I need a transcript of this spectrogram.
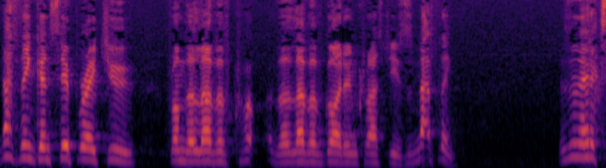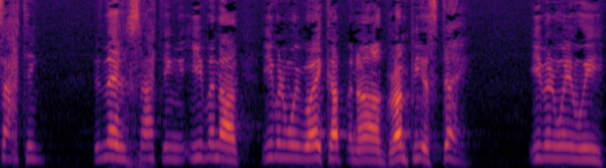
Nothing can separate you from the love of, the love of God in Christ Jesus. Nothing. Isn't that exciting? Isn't that exciting? Even, our, even when we wake up in our grumpiest day, even when we,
